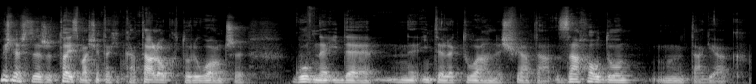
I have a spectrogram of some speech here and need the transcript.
Myślę że to jest właśnie taki katalog, który łączy główne idee intelektualne świata zachodu, tak jak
